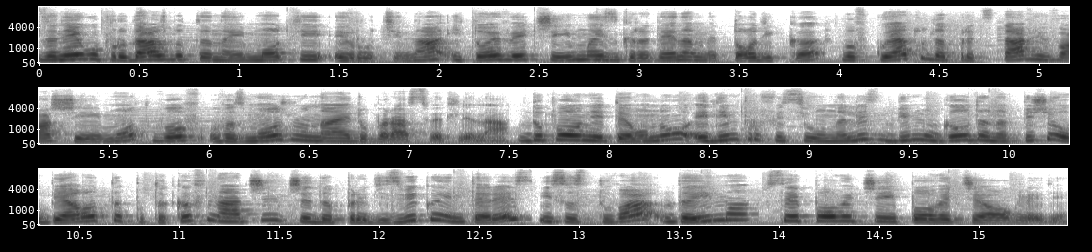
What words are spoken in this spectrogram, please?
За него продажбата на имоти е рутина и той той вече има изградена методика, в която да представи вашия имот в възможно най-добра светлина. Допълнително, един професионалист би могъл да напише обявата по такъв начин, че да предизвика интерес и с това да има все повече и повече огледи.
